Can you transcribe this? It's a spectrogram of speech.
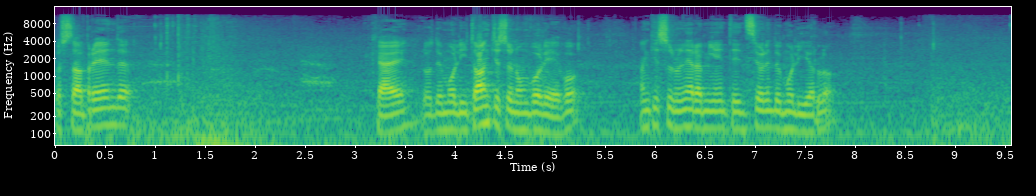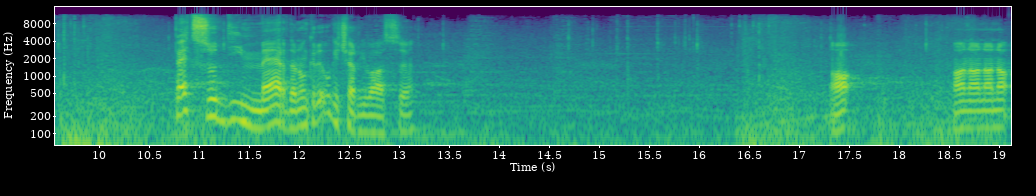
Questa la prende. Ok, l'ho demolito, anche se non volevo. Anche se non era mia intenzione demolirlo. Pezzo di merda, non credevo che ci arrivasse. No. No, no, no, no.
